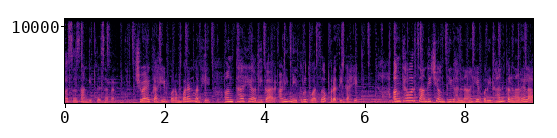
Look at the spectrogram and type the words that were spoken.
असं सांगितलं जातं. शिवाय काही परंपरांमध्ये अंगठा हे अधिकार आणि नेतृत्वाचं प्रतीक आहे. अंगठ्यावर चांदीची अंगठी घालणं हे परिधान करणाऱ्याला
